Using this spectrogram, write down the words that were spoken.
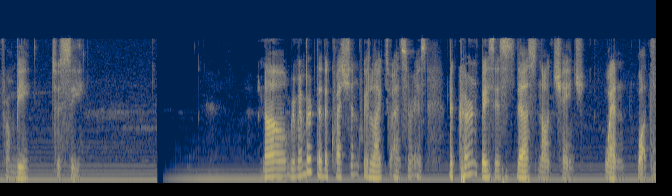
from B to C. Now remember that the question we'd like to answer is the current basis does not change when what.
